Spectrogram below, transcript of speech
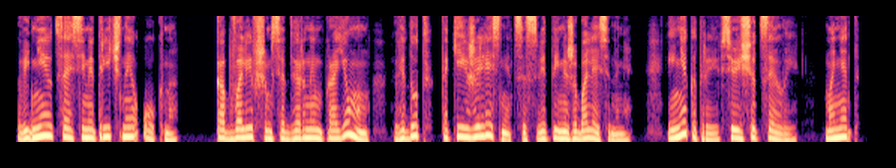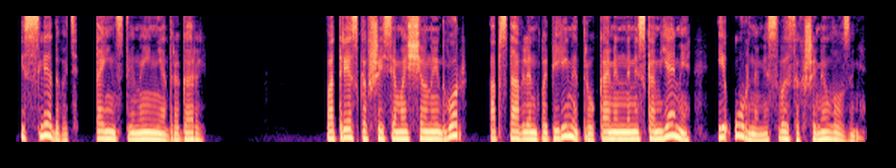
виднеются асимметричные окна. К обвалившимся дверным проемам ведут такие же лестницы с витыми же балясинами, и некоторые, все еще целые, манят исследовать таинственные недра горы. Потрескавшийся мощёный двор обставлен по периметру каменными скамьями и урнами с высохшими лозами.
